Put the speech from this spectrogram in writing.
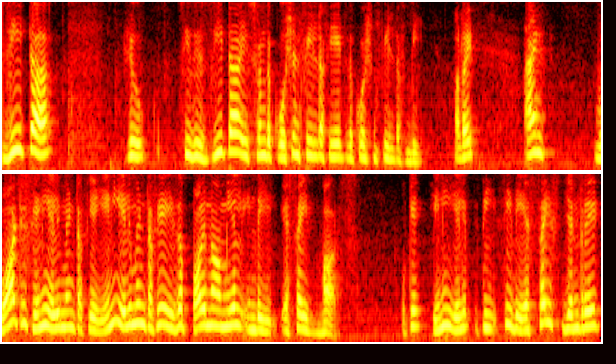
zeta if you see this zeta is from the quotient field of A to the quotient field of B. Alright and what is any element of A? Any element of A is a polynomial in the SI bars. Okay? Any the see the SIs generate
